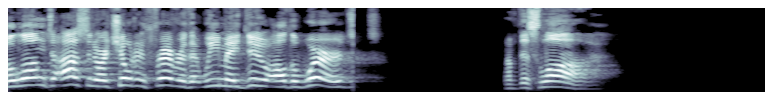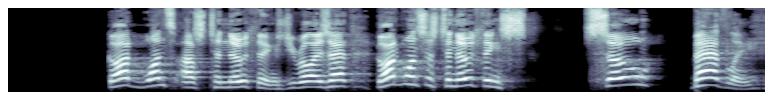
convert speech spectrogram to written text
belong to us and our children forever that we may do all the words of this law. God wants us to know things. Do you realize that? God wants us to know things so badly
